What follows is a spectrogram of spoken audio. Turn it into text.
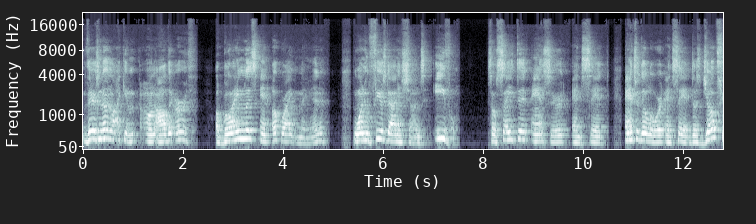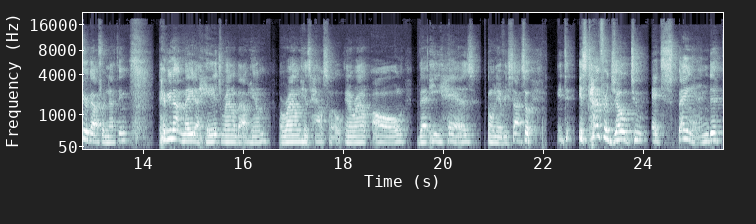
There's none like him on all the earth, a blameless and upright man one who fears God and shuns evil. So Satan answered and said, answered the Lord and said, Does Job fear God for nothing? Have you not made a hedge round about him, around his household, and around all that he has on every side? So it, it's time for Job to expand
